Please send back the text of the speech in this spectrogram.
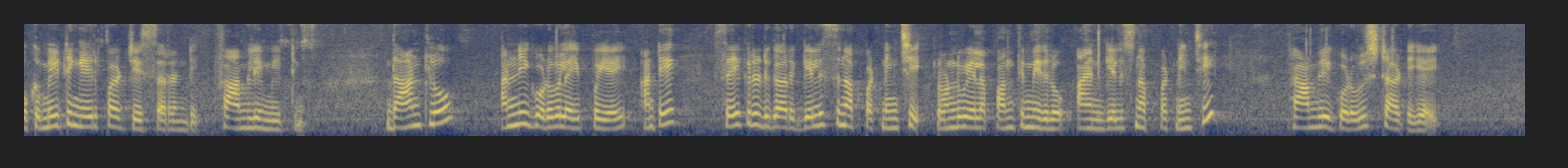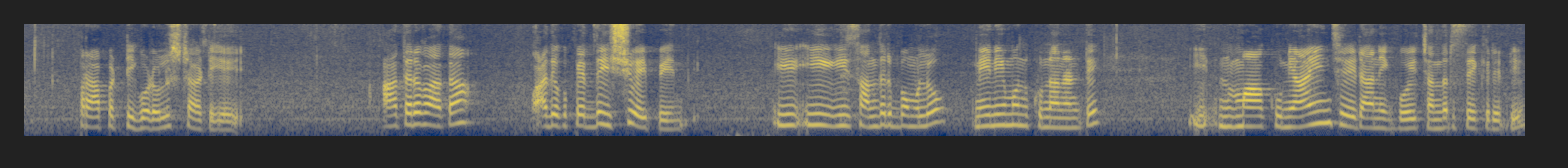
ఒక మీటింగ్ ఏర్పాటు చేశారండి ఫ్యామిలీ మీటింగ్. దాంట్లో అన్ని గొడవలు అయిపోయాయి. అంటే శేఖర్ గారు గెలిచినప్పటి నుంచి రెండు వేల పంతొమ్మిదిలో ఆయన గెలిచినప్పటి నుంచి ఫ్యామిలీ గొడవలు స్టార్ట్ అయ్యాయి. ప్రాపర్టీ గొడవలు స్టార్ట్ అయ్యాయి. ఆ తర్వాత అది ఒక పెద్ద ఇష్యూ అయిపోయింది. ఈ ఈ ఈ సందర్భంలో నేనేమనుకున్నానంటే మాకు న్యాయం చేయడానికి పోయి చంద్రశేఖర్ రెడ్డి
